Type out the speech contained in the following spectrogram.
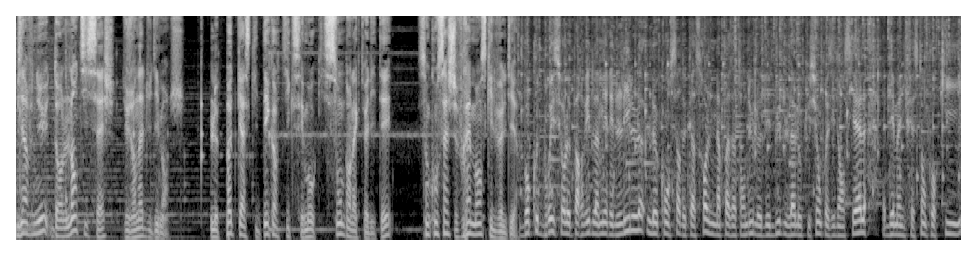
Bienvenue dans l'Anti-Sèche du Journal du Dimanche. Le podcast qui décortique ces mots qui sont dans l'actualité sans qu'on sache vraiment ce qu'ils veulent dire. Beaucoup de bruit sur le parvis de la mairie de Lille. Le concert de casseroles n'a pas attendu le début de l'allocution présidentielle des manifestants pour qui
